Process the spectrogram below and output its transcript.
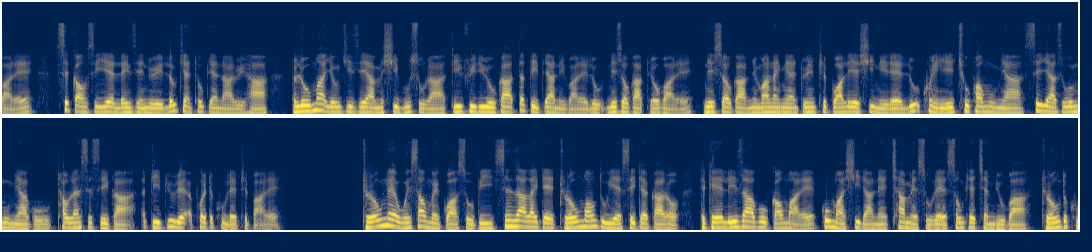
ပါတယ်စစ်ကောင်စီရဲ့လိန်စင်တွေလောက်ကျန်ထုတ်ပြန်တာတွေဟာဘလို့မှယုံကြည်စရာမရှိဘူးဆိုတာဒီဗီဒီယိုကတက်တည်ပြနေပါတယ်လို့နေစော့ကပြောပါတယ်နေစော့ကမြန်မာနိုင်ငံအတွင်းဖြစ်ပွားလျက်ရှိနေတဲ့လူအခွင့်အရေးချိုးဖောက်မှုများစစ်ရာဇဝတ်မှုများကိုထောက်လန်းစစ်ဆေးကအတည်ပြုတဲ့အဖွဲ့တစ်ခုလည်းဖြစ်ပါတယ် drone နဲ့ဝင်ဆောင်မယ်ကွာဆိုပြီးစဉ်းစားလိုက်တဲ့ drone မောင်းသူရဲ့စိတ်သက်ကတော့တကယ်လေးစားဖို့ကောင်းပါတယ်ကို့မှာရှိတာနဲ့ချမယ်ဆိုတဲ့ဆုံးဖြတ်ချက်မျိုးပါ drone တစ်ခု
